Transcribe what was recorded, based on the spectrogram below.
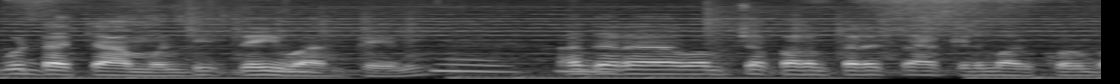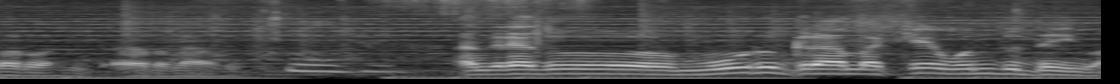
ಗುಡ್ಡ ಚಾಮುಂಡಿ ದೈವ ಅಂತೇಳಿ. ಅದರ ವಂಶ ಪರಂಪರೆ ಚಾಕರಿ ಮಾಡ್ಕೊಂಡು ಬರುವಂತವ್ರು ನಾವು. ಅಂದ್ರೆ ಅದು ಮೂರು ಗ್ರಾಮಕ್ಕೆ ಒಂದು ದೈವ.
